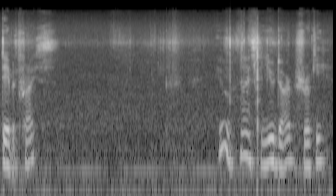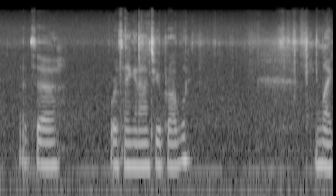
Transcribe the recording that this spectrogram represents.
David Price. Ooh, nice. Yu Darvish rookie. That's uh worth hanging on to probably. Like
